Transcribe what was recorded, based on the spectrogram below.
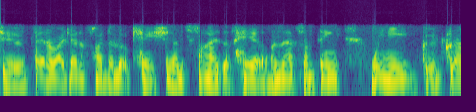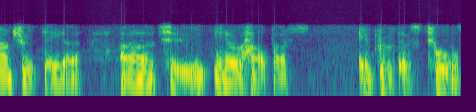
to better identify the location and size of hail. And that's something we need good ground truth data uh, to you know help us improve those tools.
